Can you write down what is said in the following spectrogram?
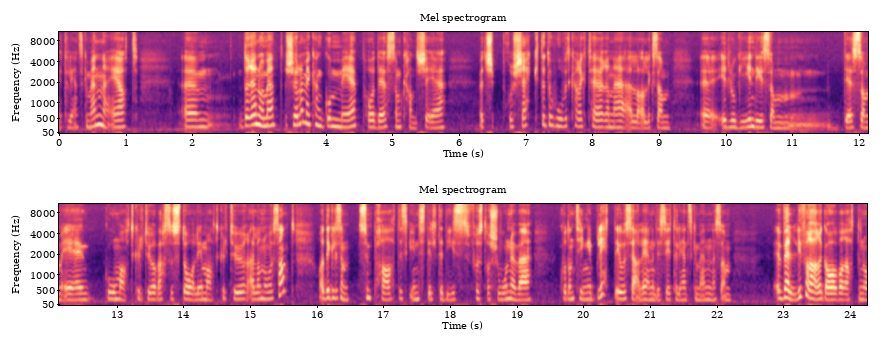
italienske mennene, er at um, det er noe med at selv om jeg kan gå med på det som kanskje er ikke, prosjektet til hovedkarakterene, eller liksom uh, ideologien de som, det som er god matkultur versus dårlig matkultur, eller noe sånt. Og at jeg liksom sympatisk innstilt til deres frustrasjon over hvordan ting er blitt. Det er jo særlig en av disse italienske mennene som er veldig forarga over at nå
